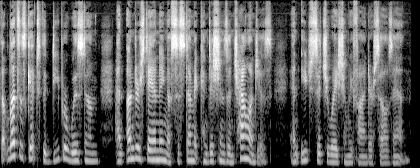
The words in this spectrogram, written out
that lets us get to the deeper wisdom and understanding of systemic conditions and challenges in each situation we find ourselves in.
